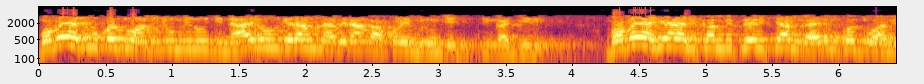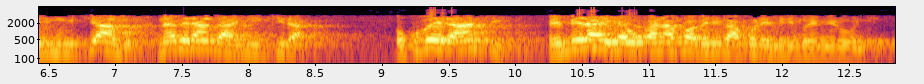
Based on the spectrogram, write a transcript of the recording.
Bw'oba yali mukozi wa mirimu mirungi n'ayongeramu n'abeera nga akola emirungi egisinga giri. Bw'oba yali alabika mu bifo ebikyamu nga yali mukozi wa mirimu mikyamu n'abeera nga anyiikira. Okubeera nti embeera ye yawukanako abeere ng'akola emirimu emirungi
